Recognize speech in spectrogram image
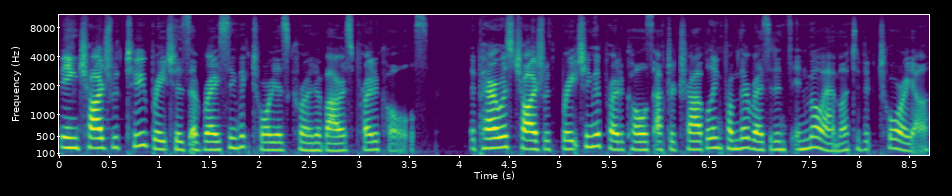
being charged with two breaches of Racing Victoria's coronavirus protocols. The pair was charged with breaching the protocols after travelling from their residence in Moama to Victoria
